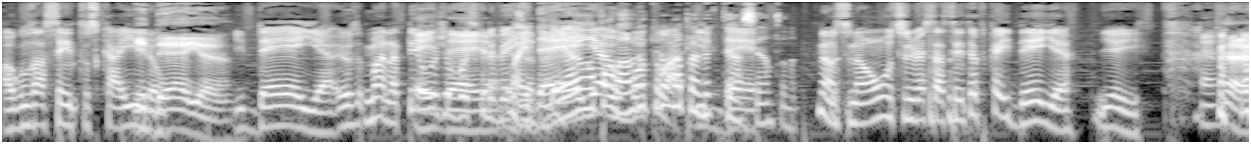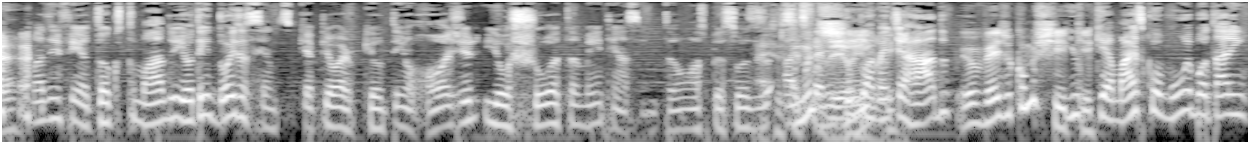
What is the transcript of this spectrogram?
alguns acentos caíram. Ideia. Ideia. Eu- mano, até É hoje eu vou ideia. escrever Uma ideia. ideia é uma palavra que não dá pra ver que tem ideia. acento, né? Não, senão se não tivesse acento ia ficar ideia. E aí? É. Mas enfim, eu tô acostumado e eu tenho dois acentos, que é pior, porque eu tenho Roger e Ochoa também tem acento. Então as pessoas você se escrevem duplamente errado. Eu vejo como E chique. o que é mais comum é botarem,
